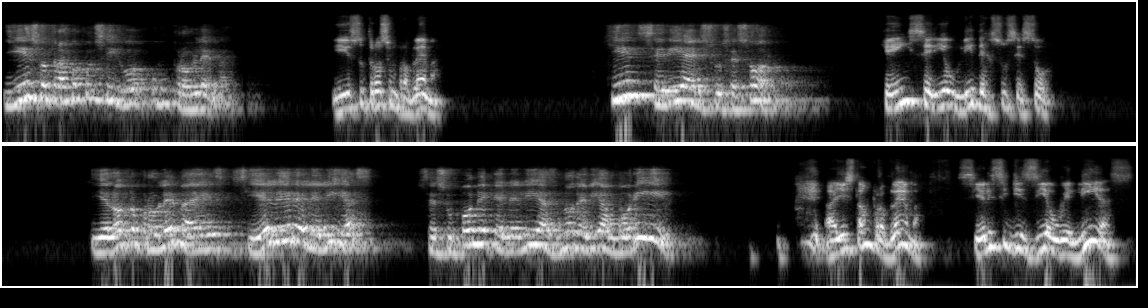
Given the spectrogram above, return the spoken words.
Y eso trajo consigo un problema. E isso trouxe um problema. ¿Quién sería el sucesor? Quem seria o líder sucessor? Y el otro problema es, si él era el Elías, se supone que el Elías no debía morir. Aí está um problema. Se ele se dizia o Elias,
